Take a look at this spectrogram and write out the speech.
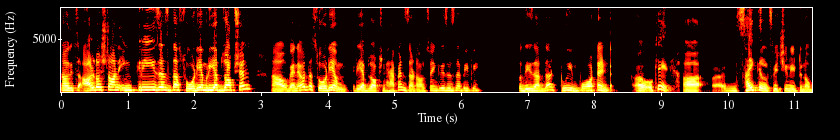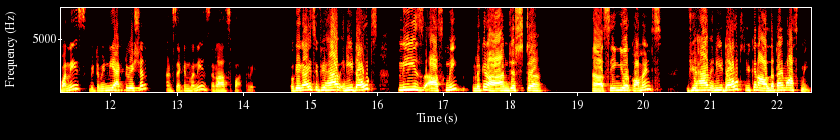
Now this aldosterone increases the sodium reabsorption. Now whenever the sodium reabsorption happens that also increases the bp so these are the two important uh, okay uh, uh, cycles which you need to know. One is vitamin d activation and second one is ras pathway. Okay guys if you have any doubts please ask me. Like i'm just uh, uh, seeing your comments if you have any doubts you can all the time ask me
